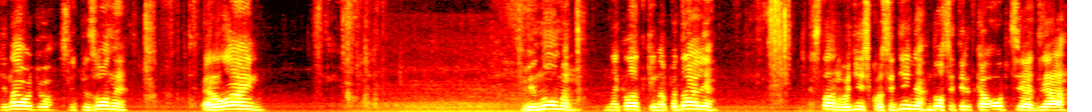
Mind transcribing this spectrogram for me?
Дінаудіо, сліпі зони, Airline, Віномер, накладки на педалі, стан водійського сидіння, досить рідка опція для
